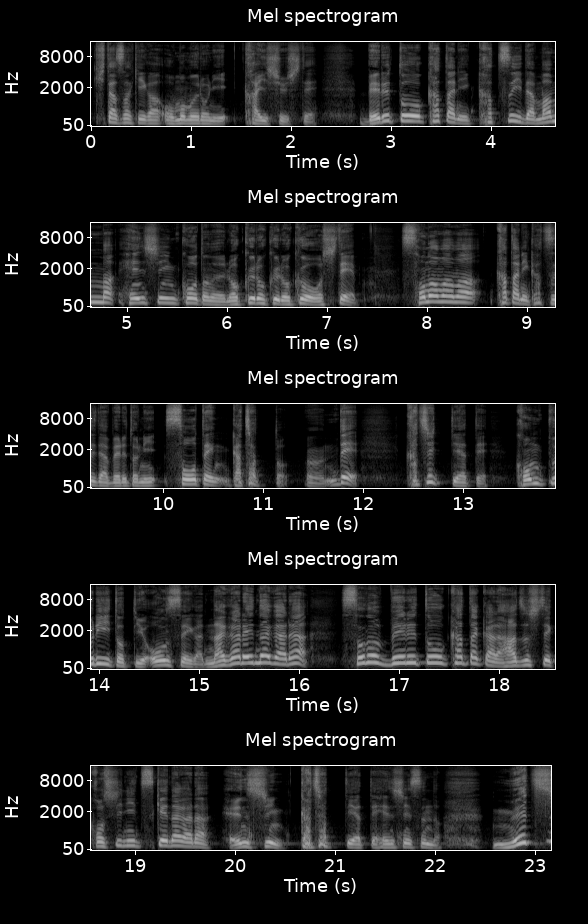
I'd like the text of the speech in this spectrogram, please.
北崎がおもむろに回収して、ベルトを肩に担いだまんま変身コードの666を押して、そのまま肩に担いだベルトに装填ガチャッと。うん、で、カチッってやって、コンプリートっていう音声が流れながら、そのベルトを肩から外して腰につけながら、変身ガチャってやって変身すんの。めち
